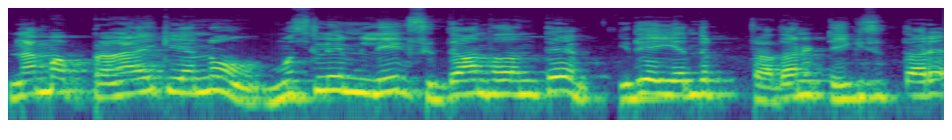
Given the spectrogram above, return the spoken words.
ನಮ್ಮ ಪ್ರಣಾಳಿಕೆಯನ್ನು ಮುಸ್ಲಿಂ ಲೀಗ್ ಸಿದ್ಧಾಂತದಂತೆ ಇದೆ ಎಂದು ಪ್ರಧಾನಿ ಟೀಕಿಸುತ್ತಾರೆ.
